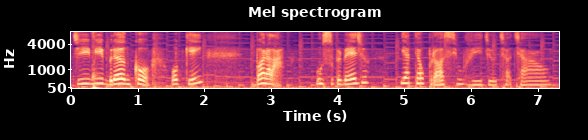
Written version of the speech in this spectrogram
time branco, ok? Bora lá! Um super beijo e até o próximo vídeo. Tchau, tchau!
